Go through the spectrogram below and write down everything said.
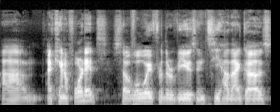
Um, I can't afford it, so we'll wait for the reviews and see how that goes.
